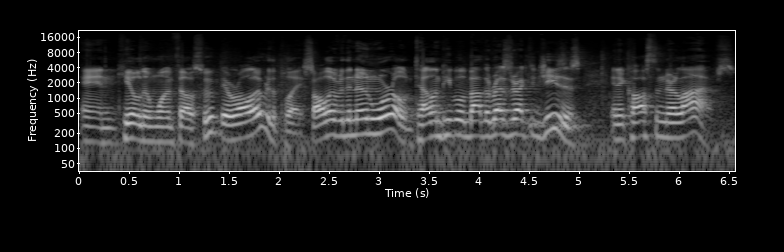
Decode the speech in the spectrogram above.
and killed in one fell swoop. They were all over the place, all over the known world, telling people about the resurrected Jesus, and it cost them their lives.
